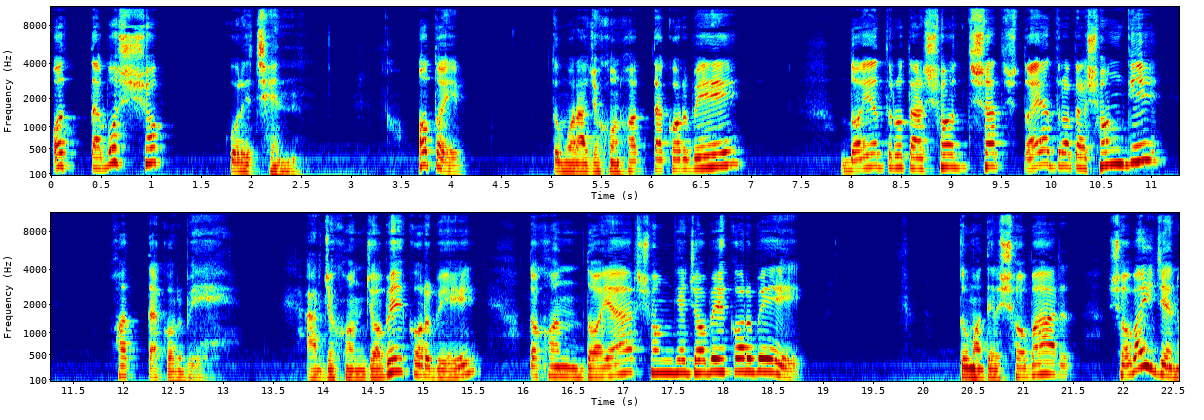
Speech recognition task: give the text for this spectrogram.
অত্যাবশ্যক করেছেন। অতএব তোমরা যখন হত্যা করবে, দয়াদ্রতার দয়াদ্রতার সঙ্গে হত্যা করবে। আর যখন জবে করবে, তখন দয়ার সঙ্গে জবে করবে। তোমাদের সবার, সবাই যেন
